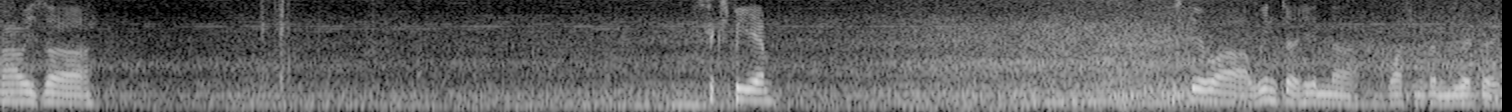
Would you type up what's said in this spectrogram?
Now is uh, six p.m. It's still uh, winter in uh, Washington, USA.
